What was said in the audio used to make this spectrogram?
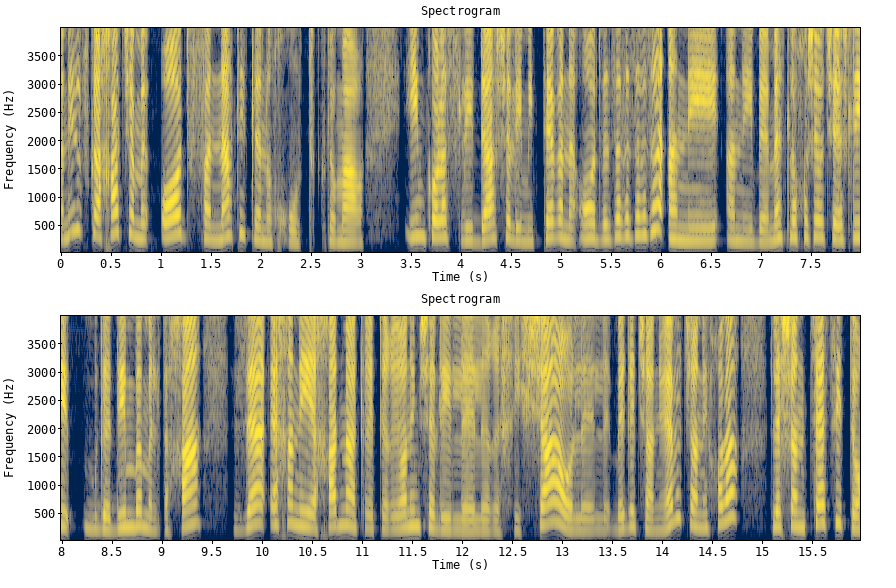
אני דווקא אחת שמאוד פנאטית לנוחות. כלומר, עם כל הסלידה שלי מטבע נאות וזה וזה וזה, אני, אני באמת לא חושבת שיש לי בגדים במלתחה. זה איך אני, אחד מהקריטריונים שלי ל, לרכישה או לבגד שאני אוהבת, שאני יכולה לשנצץ איתו.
